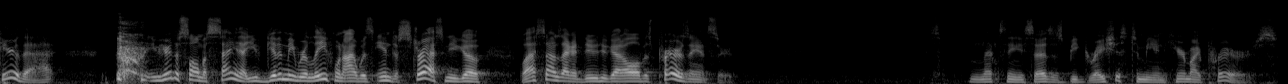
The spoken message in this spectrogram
hear that. you hear the psalmist saying that. You've given me relief when I was in distress. And you go, well, that sounds like a dude who got all of his prayers answered. Next thing he says is, Be gracious to me and hear my prayers.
